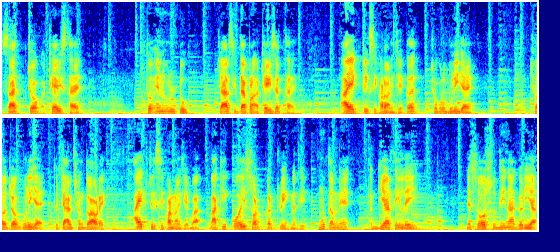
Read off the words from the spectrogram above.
સાત ચોક અઠ્યાવીસ થાય તો એનું ઉલટું. ચાર સીતા પણ અઠ્યાવીસ જ થાય. આ એક ટ્રીક શીખવાડવાની છે. કદાચ છોકરો ભૂલી જાય. છ ચોક ભૂલી જાય. તો ચાર છંગ તો આવડે. આ એક ટ્રીક શીખવાડવાની છે. બાકી કોઈ શોર્ટકટ ટ્રીક નથી. હું તમને અગિયારથી લઈ ને સો સુધીના ઘડિયા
